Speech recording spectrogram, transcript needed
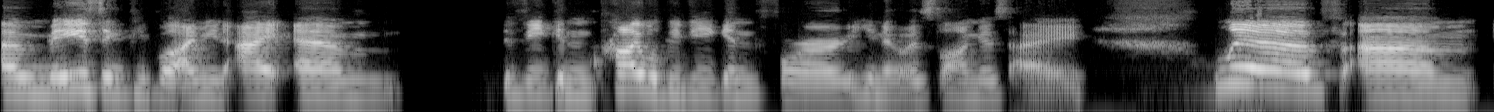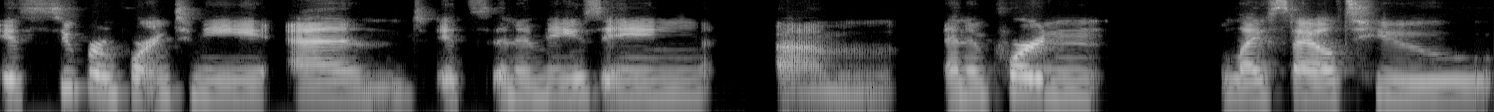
amazing people. I mean i am vegan probably will be vegan for you know as long as i live. Um, it's super important to me and it's an amazing um, and important lifestyle to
